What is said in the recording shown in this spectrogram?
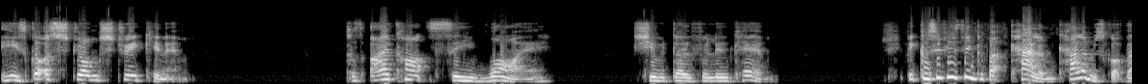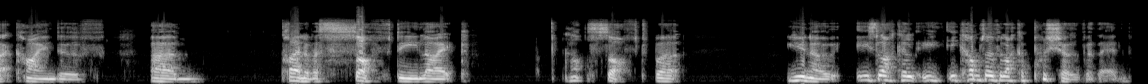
he's got a strong streak in him. Because I can't see why she would go for Luke M. Because if you think about Callum, Callum's got that kind of um, kind of a softy like not soft, but you know, he's like a he, he comes over like a pushover then.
